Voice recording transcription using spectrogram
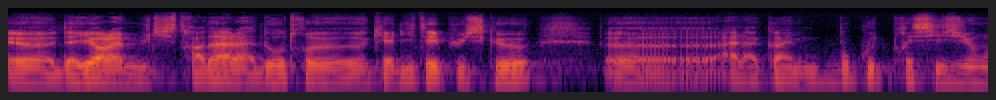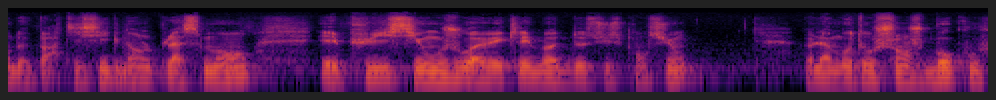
Euh, D'ailleurs, la Multistrada, elle a d'autres qualités puisque euh, elle a quand même beaucoup de précision de partie cycle dans le placement. Et puis, si on joue avec les modes de suspension, la moto change beaucoup,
